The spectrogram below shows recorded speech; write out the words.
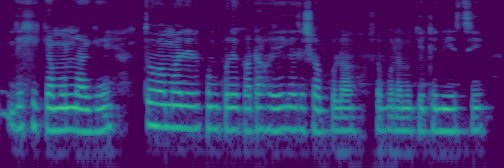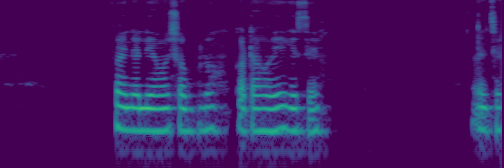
দেখি কেমন লাগে। তো আমার এরকম করে কাটা হয়ে গেছে সবগুলো সবগুলো আমি কেটে নিয়েছি। ফাইনালি আমার সবগুলো কাটা হয়ে গেছে। আচ্ছা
